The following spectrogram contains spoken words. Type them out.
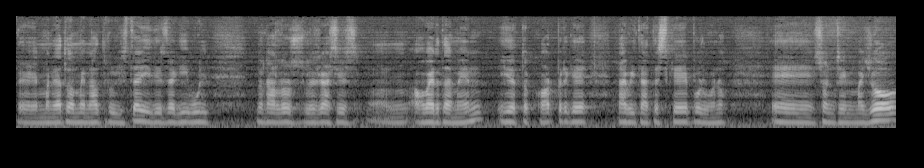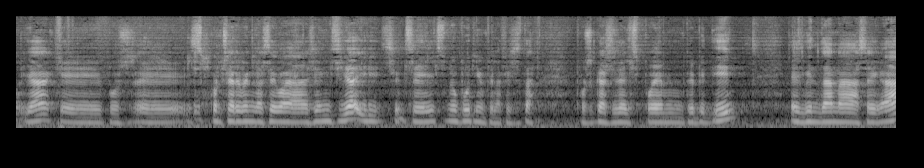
de manera totalment altruista i des d'aquí vull donar-los les gràcies mm, obertament i de tot cor perquè la veritat és que pues, bueno, eh, són gent major ja que pues, eh, es conserven la seva essència i sense ells no podríem fer la festa. Pues, gràcies a ells podem repetir, ells vindran a segar,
